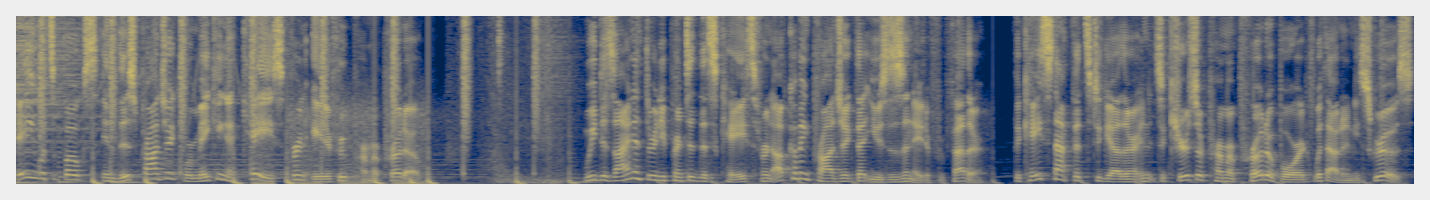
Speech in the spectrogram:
Hey, what's up folks? In this project, we're making a case for an Adafruit Perma Proto. We designed and 3D printed this case for an upcoming project that uses an Adafruit Feather. The case snap fits together and it secures our Perma Proto board without any screws.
